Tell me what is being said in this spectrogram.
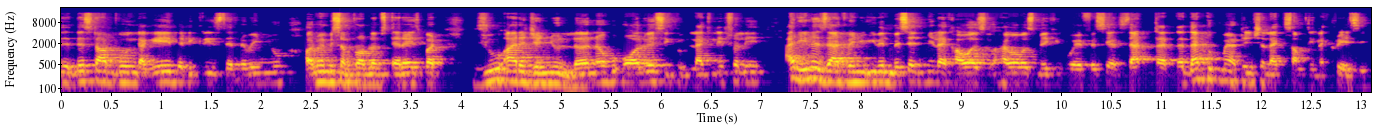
they, start going again they decrease their revenue or maybe some problems arise. But you are a genuine learner who always like literally i realized that when you even messaged me like how was how i was making OFA sales that, that that, that took my attention like something like crazy.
